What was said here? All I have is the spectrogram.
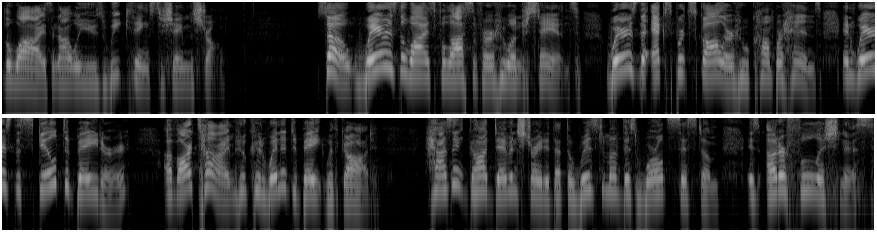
the wise, and I will use weak things to shame the strong. So, where is the wise philosopher who understands? Where is the expert scholar who comprehends? And where is the skilled debater of our time who could win a debate with God? Hasn't God demonstrated that the wisdom of this world system is utter foolishness?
